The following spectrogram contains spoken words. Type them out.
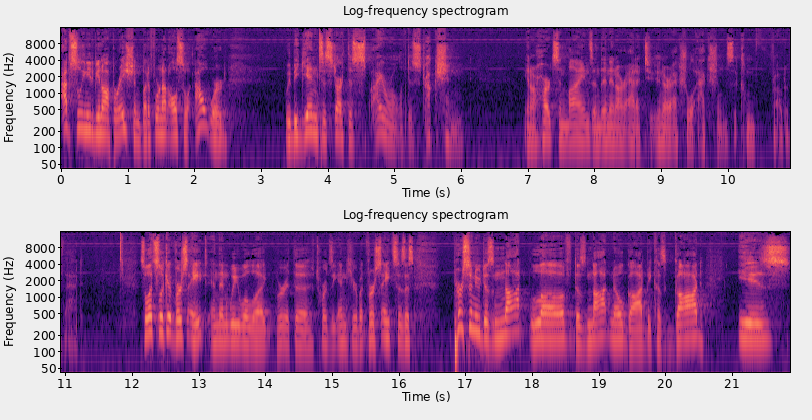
absolutely need to be in operation, but if we're not also outward, we begin to start this spiral of destruction in our hearts and minds, and then in our attitude, in our actual actions that come out of that. So let's look at verse 8, and then we will, uh, we're at the, towards the end here, but verse 8 says this Person who does not love does not know God because God is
